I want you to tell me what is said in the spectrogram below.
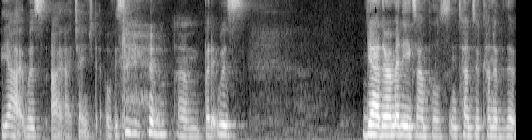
yeah, it was. I, I changed it, obviously, um, but it was. Yeah, there are many examples in terms of kind of the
